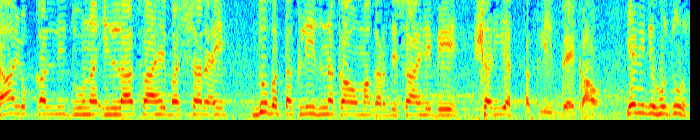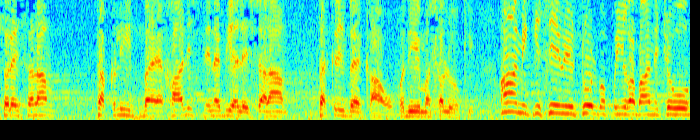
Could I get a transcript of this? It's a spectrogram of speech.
لا یقلدون الا صاحب الشرع دو به تقلید نکاو مگر د صاحب شریعت تقلید بکاو یعنی د حضور صلی الله علیه وسلم تقلید به خالص د نبی علیه السلام تقلید به کاو په دې مسلو کی عامی کسی وی ټول به پیغه باندې چو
